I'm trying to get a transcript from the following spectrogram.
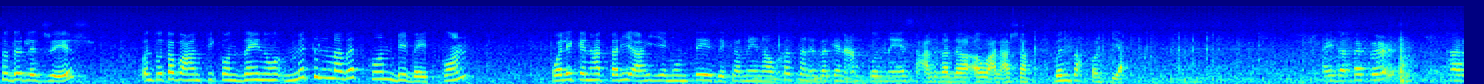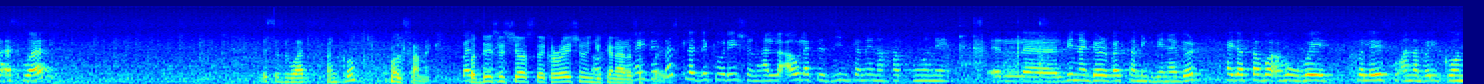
صدر الدجاج وانتم طبعا فيكم تزينوا مثل ما بدكم ببيتكم ولكن هالطريقة هي ممتازة كمان وخاصة إذا كان عندكم ناس على الغداء أو على العشاء. بنصحكم فيها. هيدا pepper بهار أسود. This is what Franco? Balsamic. But this is just decoration and you can add a flavor. بس لل decoration هلأ أو للتزيين كمان حط هون ال- ال vinegar balsamic vinegar هيدا الطبق هو خلص وأنا بقول لكم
